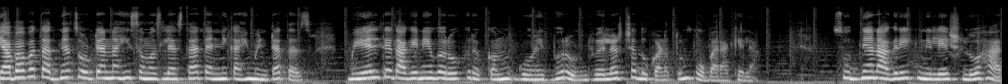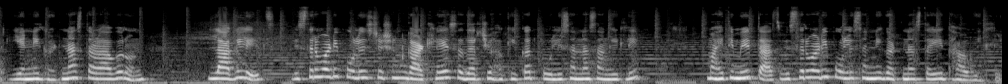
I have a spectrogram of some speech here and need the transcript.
याबाबत अज्ञात चोरट्यांनाही समजले असता त्यांनी काही मिनिटातच मिळेल ते दागिने व रोख रक्कम गोणीत भरून ज्वेलर्सच्या दुकानातून पोबारा केला. सुज्ञ नागरिक निलेश लोहार यांनी घटनास्थळावरून लागलीच विसरवाडी पोलीस स्टेशन गाठले सदरची हकीकत पोलिसांना सांगितली. माहिती मिळताच विसरवाडी पोलिसांनी घटनास्थळी धाव घेतली.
